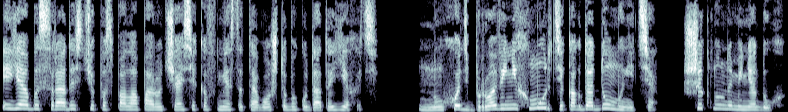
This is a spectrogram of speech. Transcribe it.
и я бы с радостью поспала пару часиков вместо того, чтобы куда-то ехать. «Ну, хоть брови не хмурьте, когда думаете», — шикнул на меня дух.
